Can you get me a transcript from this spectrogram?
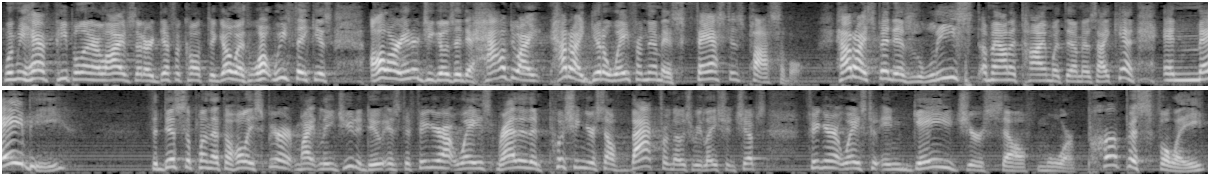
when we have people in our lives that are difficult to go with, what we think is all our energy goes into how do I, how do I get away from them as fast as possible? How do I spend as least amount of time with them as I can? And maybe the discipline that the Holy Spirit might lead you to do is to figure out ways, rather than pushing yourself back from those relationships, figure out ways to engage yourself more, purposefully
